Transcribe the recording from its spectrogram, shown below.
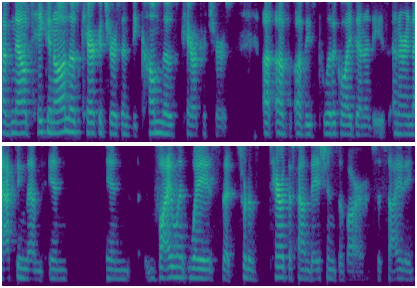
have now taken on those caricatures and become those caricatures uh, of, of these political identities and are enacting them in in violent ways that sort of tear at the foundations of our society.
